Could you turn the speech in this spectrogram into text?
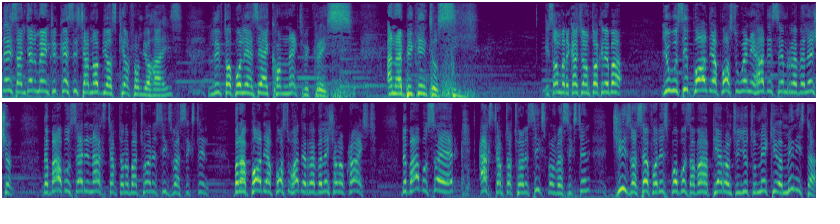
Ladies and gentlemen, intricacies shall not be obscured from your eyes. Lift up only and say, I connect with grace. And I begin to see. Is somebody catch what I'm talking about? You will see Paul the apostle when he had the same revelation. The Bible said in Acts chapter number 26, verse 16, but Paul the apostle had the revelation of Christ. The Bible said, Acts chapter 26 from verse 16, Jesus said, For this purpose have I appeared unto you to make you a minister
